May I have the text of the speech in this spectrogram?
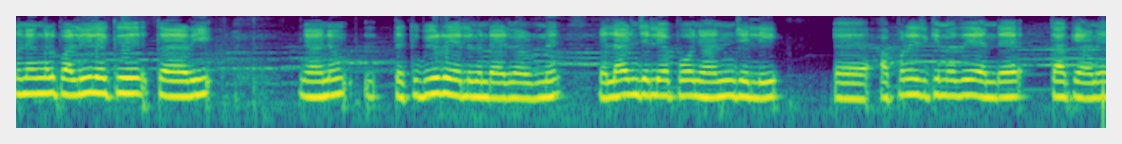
അങ്ങനെ ഞങ്ങൾ പള്ളിയിലേക്ക് കയറി ഞാനും തെക്കുബീർ ചെല്ലുന്നുണ്ടായിരുന്നു അവിടുന്ന്. എല്ലാവരും ചെല്ലിയപ്പോൾ ഞാനും ചെല്ലി. അപ്പുറം ഇരിക്കുന്നത് എന്റെ കാക്കയാണ്.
